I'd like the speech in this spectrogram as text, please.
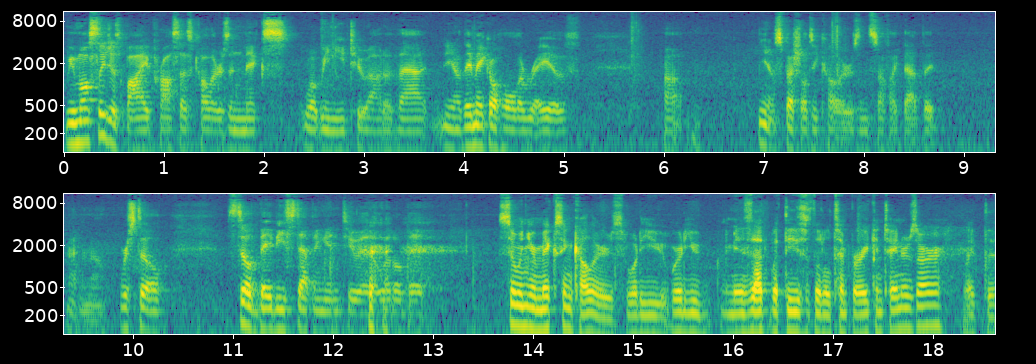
we mostly just buy process colors and mix what we need to out of that. You know, they make a whole array of, um, you know, specialty colors and stuff like that. But I don't know. We're still still baby stepping into it a little bit. so when you're mixing colors, what do you, where do you, I mean, is that what these little temporary containers are, like the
